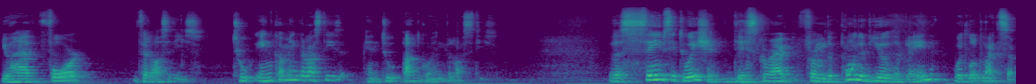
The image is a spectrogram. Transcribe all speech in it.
you have four velocities, two incoming velocities and two outgoing velocities. The same situation described from the point of view of the blade would look like so.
